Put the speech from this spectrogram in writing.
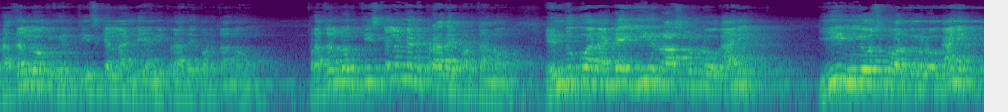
ప్రజల్లోకి మీరు తీసుకెళ్ళండి అని ప్రాధాయపడతాను. ప్రజల్లోకి తీసుకెళ్ళండి అని ప్రాధాయపడతాను. ఎందుకు అని అంటే ఈ రాష్ట్రంలో కానీ ఈ నియోజకవర్గంలో కానీ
